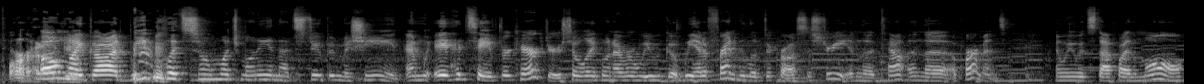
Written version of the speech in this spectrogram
the part. Oh my god, we put so much money in that stupid machine, and it had saved our characters. So like whenever we would go, we had a friend who lived across the street in the town in the apartments, and we would stop by the mall,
